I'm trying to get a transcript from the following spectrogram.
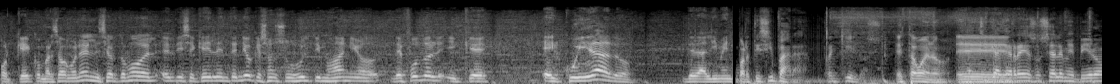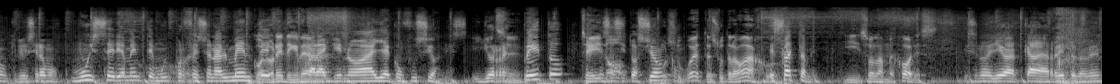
porque he conversado con él, en cierto modo, él, él dice que él entendió que son sus últimos años de fútbol y que el cuidado de la alimentación. Participara, tranquilos. Está bueno. Las Eh, chicas de redes sociales me pidieron que lo hiciéramos muy seriamente, muy profesionalmente, colorete que le para dan, ¿eh? que no haya confusiones. Y yo Sí. respeto sí, esa no, situación. Por supuesto, es su trabajo. Exactamente. Y son las mejores. Y si no llega cada reto también.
